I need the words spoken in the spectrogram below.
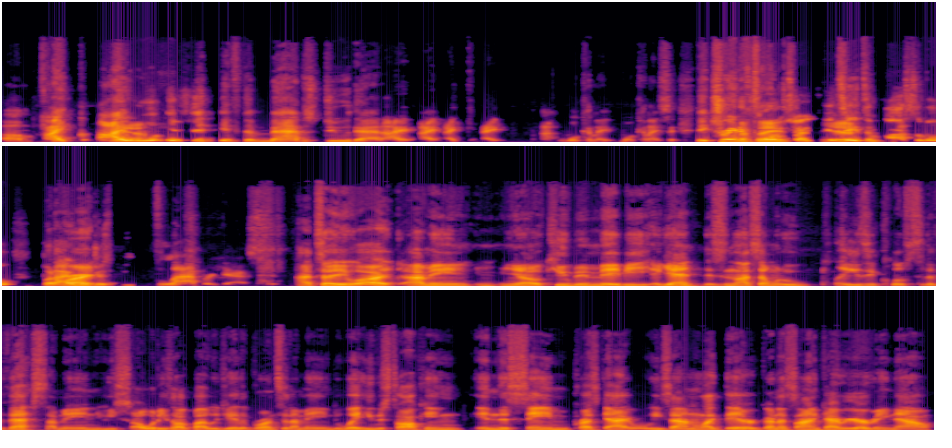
Um, I I Yeah. will if the if the Mavs do that, I I I, I what can I what can I say? They traded for him, so I can't yeah. say it's impossible, but I Right. would just be flabbergasted. I tell you what, I mean, you know, Cuban maybe again, this is not someone who plays it close to the vest. I mean, we saw what he talked about with Jalen Brunson. I mean, the way he was talking in this same press guy, well, he sounded like they're gonna sign Kyrie Irving. Now,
